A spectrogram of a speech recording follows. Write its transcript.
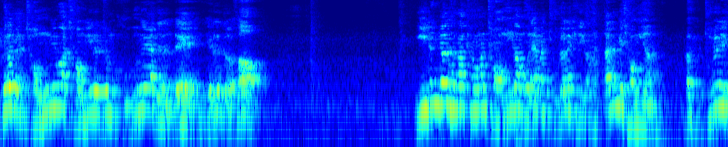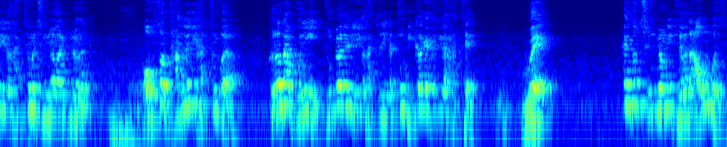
그러면 정리와 정의를 좀 구분해야 되는데 예를 들어서 이등변 삼각형은 정의가 뭐냐면 두 변의 길이가 같다는 게 정의야. 그러니까 두 변의 길이가 같음을 증명할 필요는 없어. 당연히 같은 거야. 그러다 보니 두 변의 길이가 같으니까 두 밑각의 크기가 같아. 왜? 해서 증명이 되어 나온 거지.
